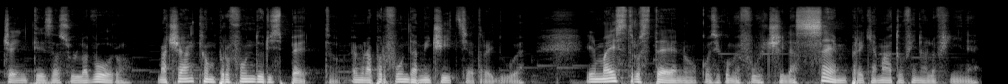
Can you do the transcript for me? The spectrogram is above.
C'è intesa sul lavoro, ma c'è anche un profondo rispetto e una profonda amicizia tra i due. Il maestro Steno, così come Fulci, l'ha sempre chiamato fino alla fine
